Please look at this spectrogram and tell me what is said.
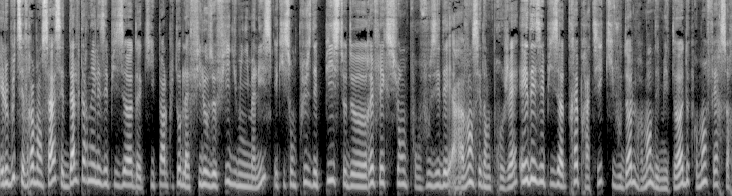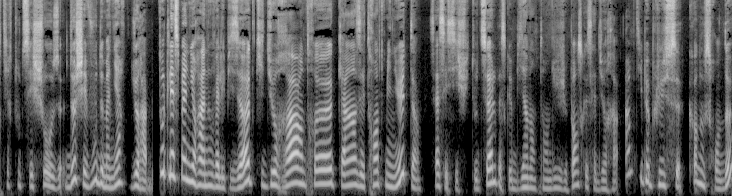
Et le but, c'est vraiment ça, c'est d'alterner les épisodes qui parlent plutôt de la philosophie du minimalisme et qui sont plus des pistes de réflexion pour vous aider à avancer dans le projet et des épisodes très pratiques qui vous donnent vraiment des méthodes, comment faire sortir toutes ces choses de chez vous de manière durable. Toutes les semaines, il y aura un nouvel épisode qui durera entre 15 et 30 minutes minutes. C'est si je suis toute seule, parce que bien entendu, je pense que ça durera un petit peu plus quand nous serons deux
